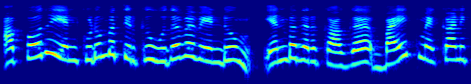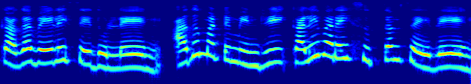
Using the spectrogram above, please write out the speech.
அப்போது என் குடும்பத்திற்கு உதவ வேண்டும் என்பதற்காக பைக் மெக்கானிக்காக வேலை செய்துள்ளேன். அது மட்டுமின்றி கழிவறை சுத்தம் செய்தேன்.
